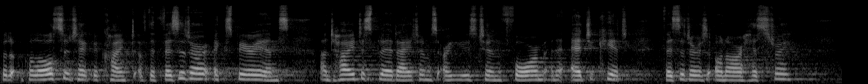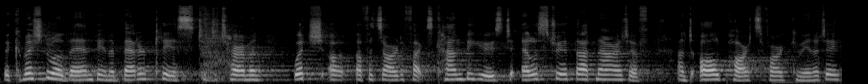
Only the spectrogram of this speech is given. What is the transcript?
but will also take account of the visitor experience and how displayed items are used to inform and educate visitors on our history. The Commission will then be in a better place to determine which of its artefacts can be used to illustrate that narrative and all parts of our community,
